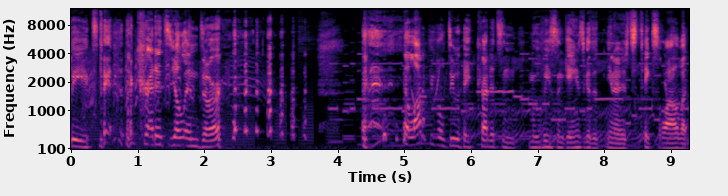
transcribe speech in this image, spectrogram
beat. The, the credits you'll endure. A lot of people do hate credits in movies and games because it, you know it takes a while, but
